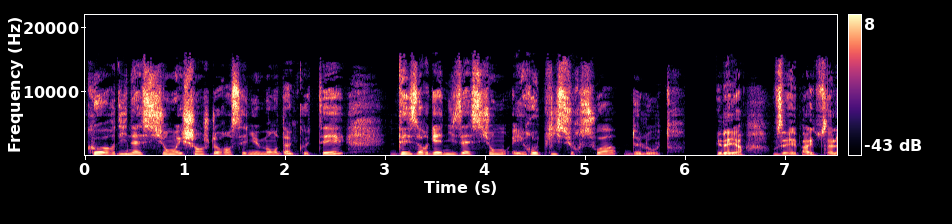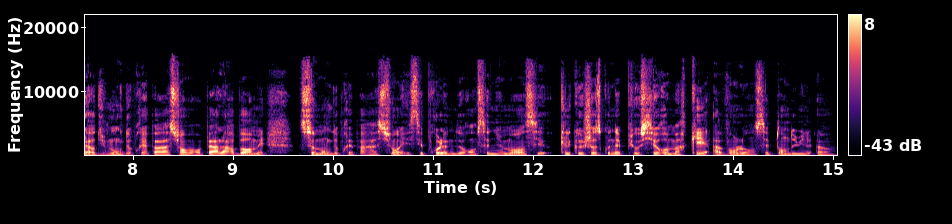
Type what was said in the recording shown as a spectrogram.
coordination, échange de renseignements d'un côté, désorganisation et repli sur soi de l'autre. Et d'ailleurs, vous avez parlé tout à l'heure du manque de préparation avant Pearl Harbor, mais ce manque de préparation et ces problèmes de renseignement, c'est quelque chose qu'on a pu aussi remarquer avant le 11 septembre 2001.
